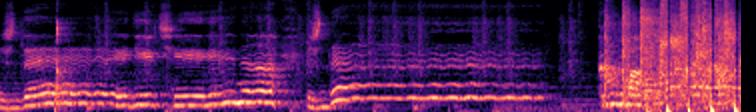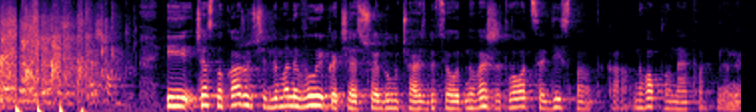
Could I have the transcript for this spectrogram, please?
жде дівчина, жде. І чесно кажучи, для мене велика честь, що я долучаюсь до цього. Нове житло це дійсно така нова планета для них.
